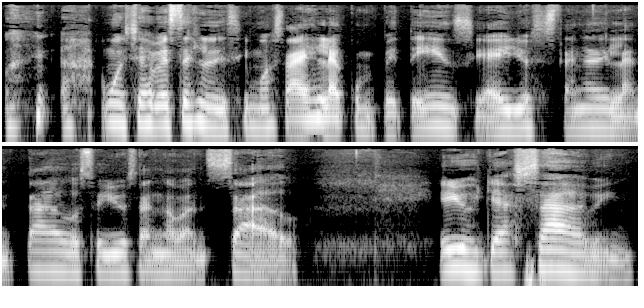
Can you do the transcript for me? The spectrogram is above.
muchas veces le decimos, ah, es la competencia, ellos están adelantados, ellos han avanzado, ellos ya saben.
